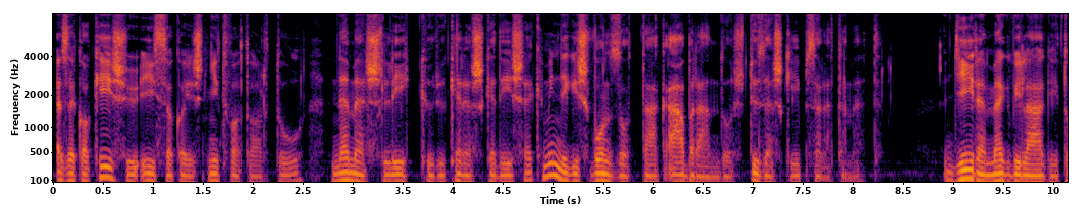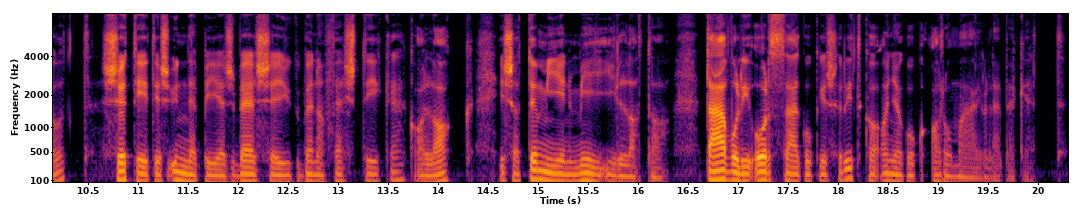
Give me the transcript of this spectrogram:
Ezek a késő éjszaka is nyitva tartó, nemes légkörű kereskedések mindig is vonzották ábrándos, tüzes képzeletemet. Gyéren megvilágított, sötét és ünnepélyes belsejükben a festékek, a lak és a tömjén mély illata, távoli országok és ritka anyagok aromája lebegett.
